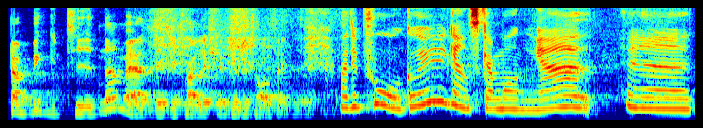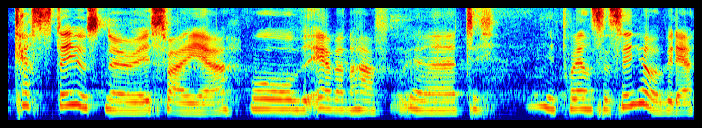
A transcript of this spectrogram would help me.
korta byggtiderna med digital, digital teknik? Ja, det pågår ju ganska många eh, tester just nu i Sverige och även här eh, på NCC gör vi det.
